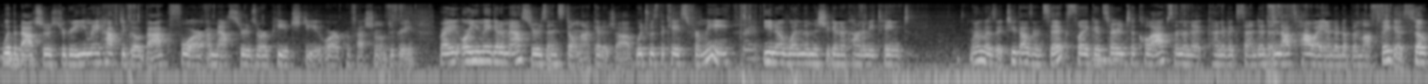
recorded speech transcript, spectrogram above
with a mm-hmm. bachelor's degree. You may have to go back for a master's or a PhD or a professional degree, right? Or you may get a master's and still not get a job, which was the case for me. Right. You know, when the Michigan economy tanked when was it 2006 like it mm-hmm. started to collapse and then it kind of extended and that's how i ended up in las vegas so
